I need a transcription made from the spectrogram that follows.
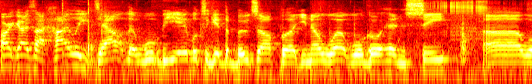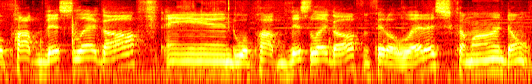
Alright guys, I highly doubt that we'll be able to get the boots off, but you know what? We'll go ahead and see. Uh, we'll pop this leg off, and we'll pop this leg off if it'll let us. Come on, don't,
